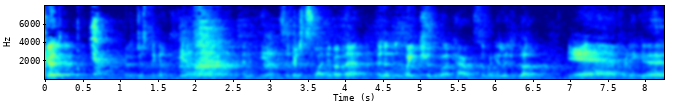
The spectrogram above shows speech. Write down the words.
That's good. Yeah. Just pick it up here and here. So just slightly above there, and then the weight should work out. So when you lift it up, yeah, pretty good.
